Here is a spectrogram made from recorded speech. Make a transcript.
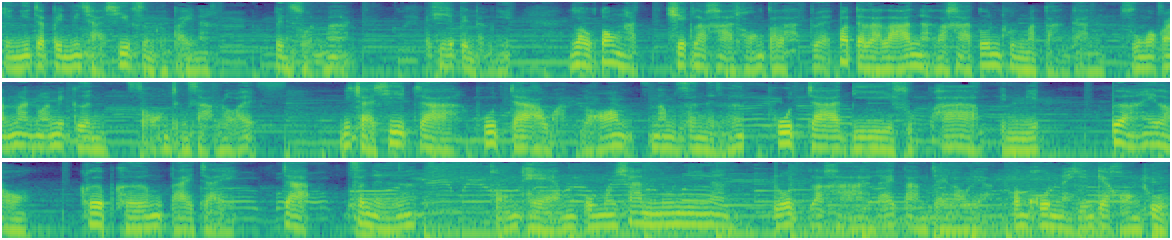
อย่างนี้จะเป็นมิจฉาชีพเสมอไปนะ เป็นส่วนมากที่จะเป็นแบบนี้ เราต้องหัดเช็คราคาท้องตลาดด้วยเพราะแต่ละร้านน่ะราคาต้นทุนมาต่างกัน สูงกว่ากันมากน้อยไม่เกิน 2-300มิจฉาชีพจะพูดจาหวานล้อมนำเสนอ พูดจาดีสุภาพเป็นมิตร เพื่อให้เราเคลิบเคลิ้มตายใจ จะเสนอ ของแถมโปรโมชั่นนู่นนี่นั่นลดราคาได้ตามใจเราเลยบางคนนะเห็นแก่ของถูก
